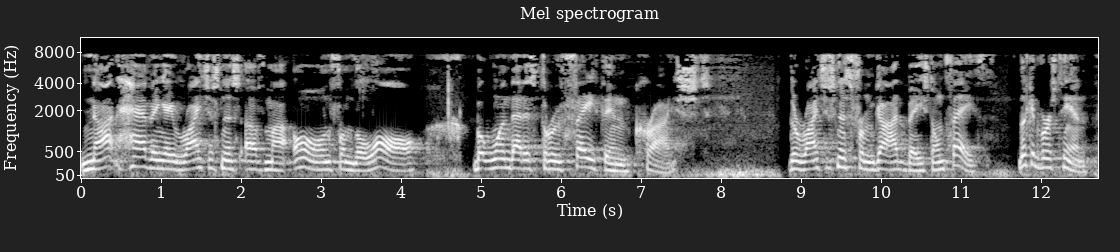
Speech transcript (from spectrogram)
not having a righteousness of my own from the law, but one that is through faith in Christ. The righteousness from God based on faith. Look at verse 10.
